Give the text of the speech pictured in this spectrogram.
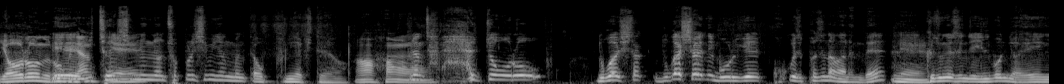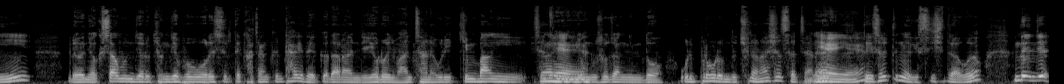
여론으로 예, 그냥 2016년 촛불 시민혁명 때하고 분위기가 비슷해요. 예. 어허. 그냥 자발적으로 누가 시작 누가 시작했는지 모르게 곳곳에 퍼져나가는데 예. 그 중에서 이제 일본 여행이 이런 역사 문제로 경제 보복을 했을 때 가장 큰 타격이 될 거다라는 이제 여론이 많잖아요. 우리 김방희 생활연구소장님도 우리 프로그램도 출연하셨었잖아요. 예, 예. 되게 설득력 있으시더라고요. 근데 이제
